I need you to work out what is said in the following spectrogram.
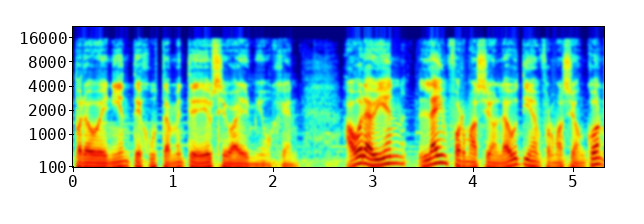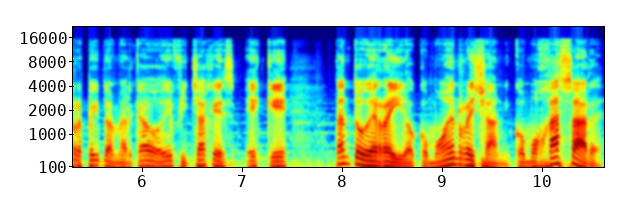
proveniente justamente de FC Bayern München. Ahora bien, la información, la última información con respecto al mercado de fichajes es que tanto Guerreiro como Enre como Hazard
